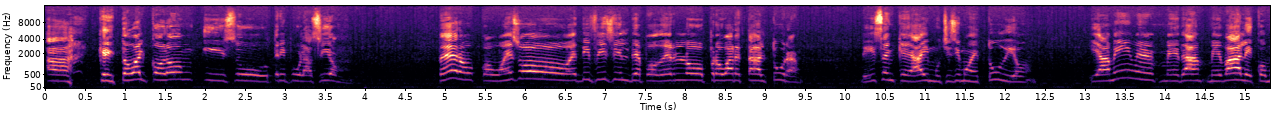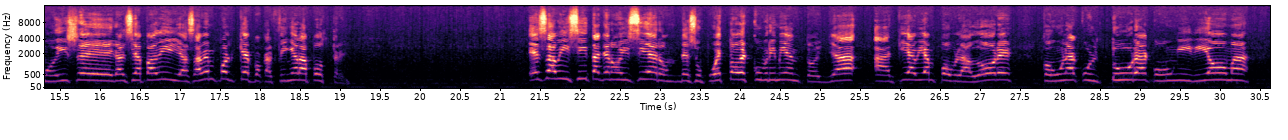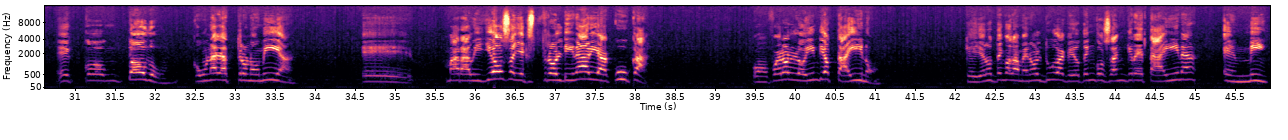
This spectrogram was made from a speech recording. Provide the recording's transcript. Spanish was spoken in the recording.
a Cristóbal Colón y su tripulación. Pero como eso es difícil de poderlo probar a estas alturas, dicen que hay muchísimos estudios y a mí me, da, me vale, como dice García Padilla, ¿saben por qué? Porque al fin y a la postre, esa visita que nos hicieron de supuesto descubrimiento, ya aquí habían pobladores con una cultura, con un idioma, eh, con todo, con una gastronomía eh, maravillosa y extraordinaria, cuca, como fueron los indios taínos que yo no tengo la menor duda que yo tengo sangre taína en mí.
